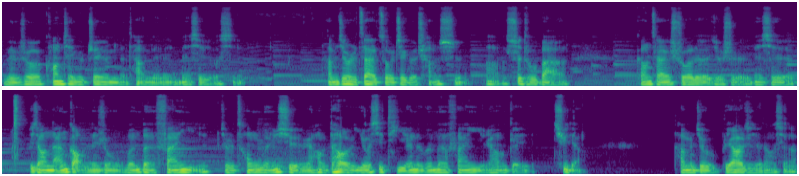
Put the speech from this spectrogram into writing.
比如说 Quantic Dream 的他们的那些游戏，他们就是在做这个尝试啊，试图把刚才说的就是那些比较难搞的那种文本翻译，就是从文学然后到游戏体验的文本翻译，然后给去掉，他们就不要这些东西了。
